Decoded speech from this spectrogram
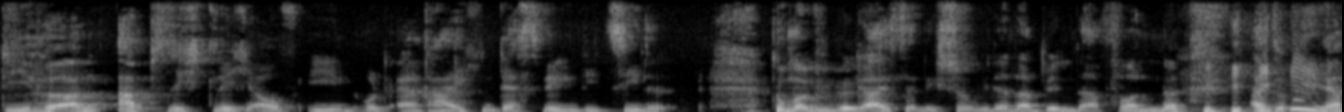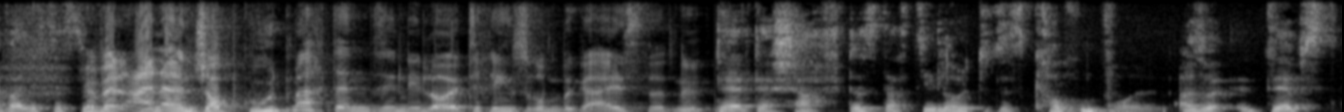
die hören absichtlich auf ihn und erreichen deswegen die Ziele. Guck mal, wie begeistert ich schon wieder da bin davon, ne? Also, ja, weil ich das. ja, wenn einer einen Job gut macht, dann sind die Leute ringsrum begeistert, ne? Der, der schafft es, dass die Leute das kaufen wollen. Also selbst,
